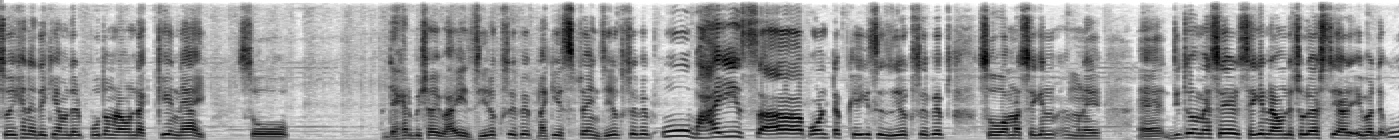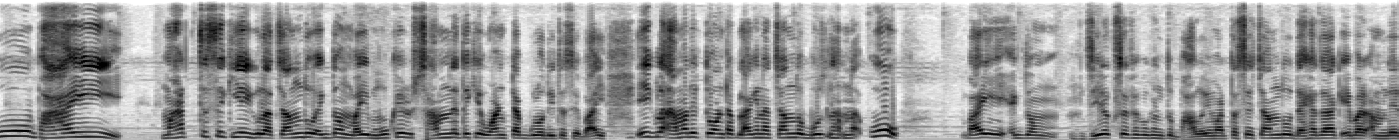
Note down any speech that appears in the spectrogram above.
সো এখানে দেখি আমাদের প্রথম রাউন্ডটা কে নেয়। সো দেখার বিষয় ভাই জিরোক্স এফ এফ নাকি স্ট্রাইন জিরক্স এফ ও ভাই সাপ অন ট্যাপ খেয়ে গেছে জিরোক্স এফ এফ সো আমরা সেকেন্ড মানে দ্বিতীয় ম্যাচের সেকেন্ড রাউন্ডে চলে আসছি আর এবার ও ভাই, মারতেছে কি এইগুলা? চান্দু একদম ভাই, মুখের সামনে থেকে ওয়ান ট্যাপগুলো দিতেছে ভাই। এইগুলো আমাদের তো ওয়ান ট্যাপ লাগে না, চান্দু, বুঝলাম না। ও ভাই, একদম জিরক্স এফএফও কিন্তু ভালোই মারতেছে। চান্দু, দেখা যাক, এবার আমাদের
